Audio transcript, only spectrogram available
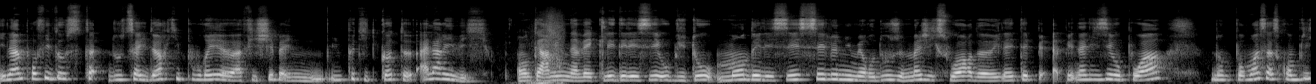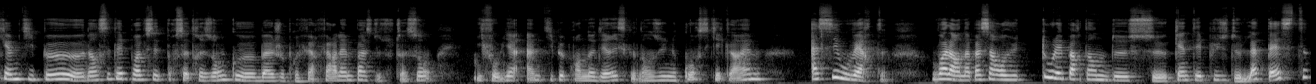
Il a un profil d'outsider qui pourrait afficher bah, une petite cote à l'arrivée. On termine avec les délaissés, ou plutôt mon délaissé, c'est le numéro 12, Magic Sword. Il a été pénalisé au poids, donc pour moi ça se complique un petit peu euh, dans cette épreuve. C'est pour cette raison que bah, je préfère faire l'impasse. De toute façon, il faut bien un petit peu prendre des risques dans une course qui est quand même assez ouverte. Voilà, on a passé en revue tous les partants de ce Quintet Plus de la Test.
